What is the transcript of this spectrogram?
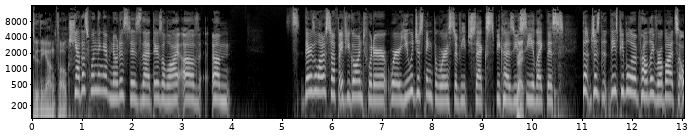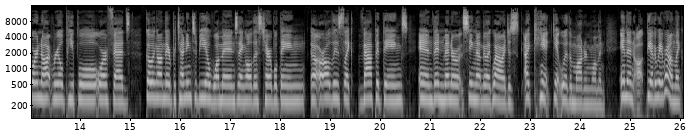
to the young folks. Yeah, that's one thing I've noticed is that there's a lot of um there's a lot of stuff if you go on Twitter where you would just think the worst of each sex because you Right. see like this the, just these people are probably robots or not real people or feds going on there pretending to be a woman saying all this terrible thing uh, or all these like vapid things. And then men are seeing that they're like wow I just I can't get with a modern woman. And then uh, the other way around like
